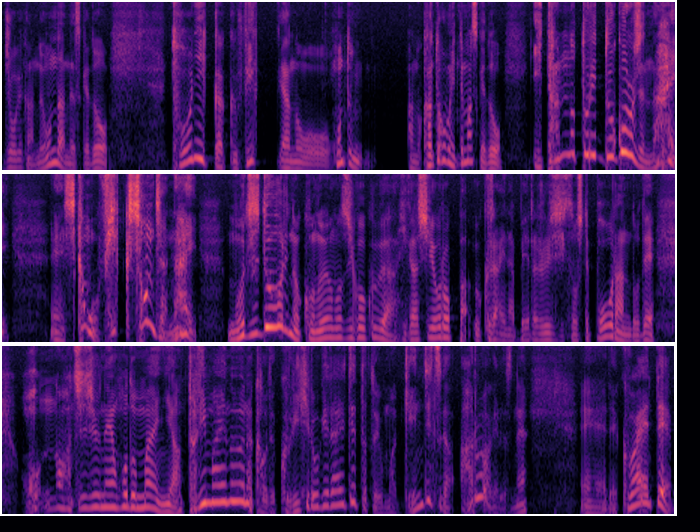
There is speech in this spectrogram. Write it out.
上下巻で読んだんですけどとにかくフィあの本当にあの監督も言ってますけど異端の鳥どころじゃない、えしかもフィクションじゃない文字通りのこの世の地獄が東ヨーロッパウクライナベラルーシそしてポーランドでほんの80年ほど前に当たり前のような顔で繰り広げられていたという、まあ、現実があるわけですね。えーで加えて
